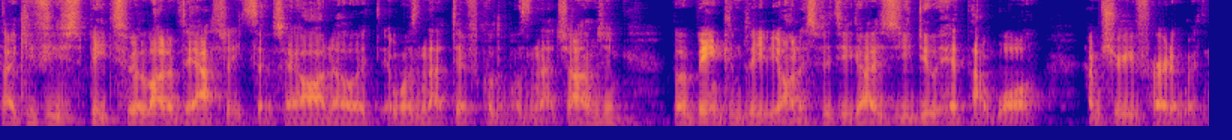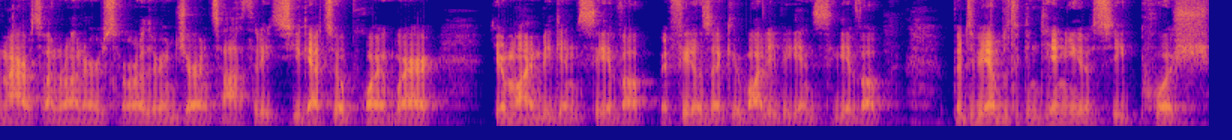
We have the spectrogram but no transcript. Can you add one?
Like if you speak to a lot of the athletes, they'll say, "Oh no, it, it wasn't that difficult. It wasn't that challenging." But being completely honest with you guys, you do hit that wall. I'm sure you've heard it with marathon runners or other endurance athletes. You get to a point where your mind begins to give up. It feels like your body begins to give up. But to be able to continuously push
